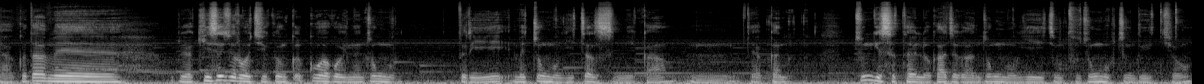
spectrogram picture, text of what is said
자, 그 다음에 우리가 기세주로 지금 끌고 가고 있는 종목들이 몇 종목이 있지 않습니까? 음, 약간 중기 스타일로 가져간 종목이 지금 두 종목 정도 있죠.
